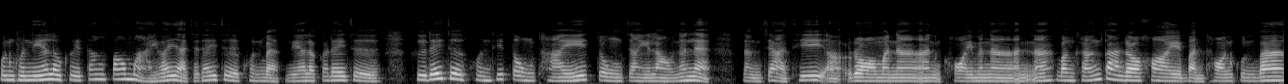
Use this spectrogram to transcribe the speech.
คนคนนี้เราเคยตั้งเป้าหมายว่าอยากจะได้เจอคนแบบนี้แล้วก็ได้เจอ คือได้เจอคนที่ตรงไทยตรงใจเรานั่นแหละ หลังจากที่รอมานานคอยมานานนะบางครั้งการรอคอยบั่นทอนคุณบ้าง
